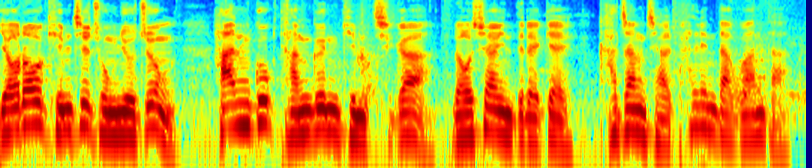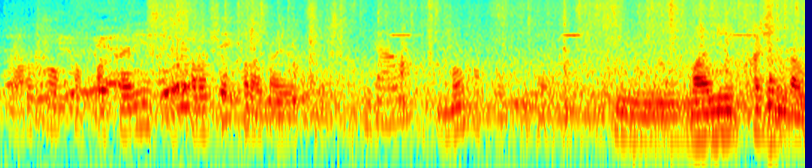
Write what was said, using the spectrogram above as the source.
여러 김치 종류 중 한국 당근 김치가 러시아인들에게 가장 잘 팔린다고 한다. 음, 많이 파신다고.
